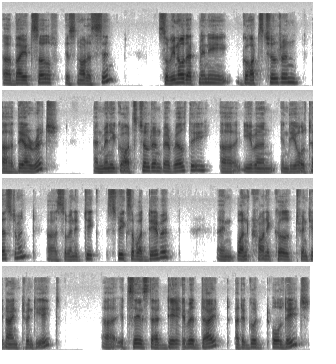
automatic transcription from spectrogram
uh, by itself is not a sin. So we know that many God's children, uh, they are rich, and many God's children were wealthy, uh, even in the Old Testament. Uh, so when it speaks about David in 1 Chronicle 29, 28, uh, it says that David died at a good old age,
